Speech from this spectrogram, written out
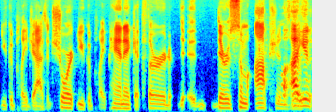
you could play Jazz at short, you could play Panik at third. Uh, there's some options. Well, you,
